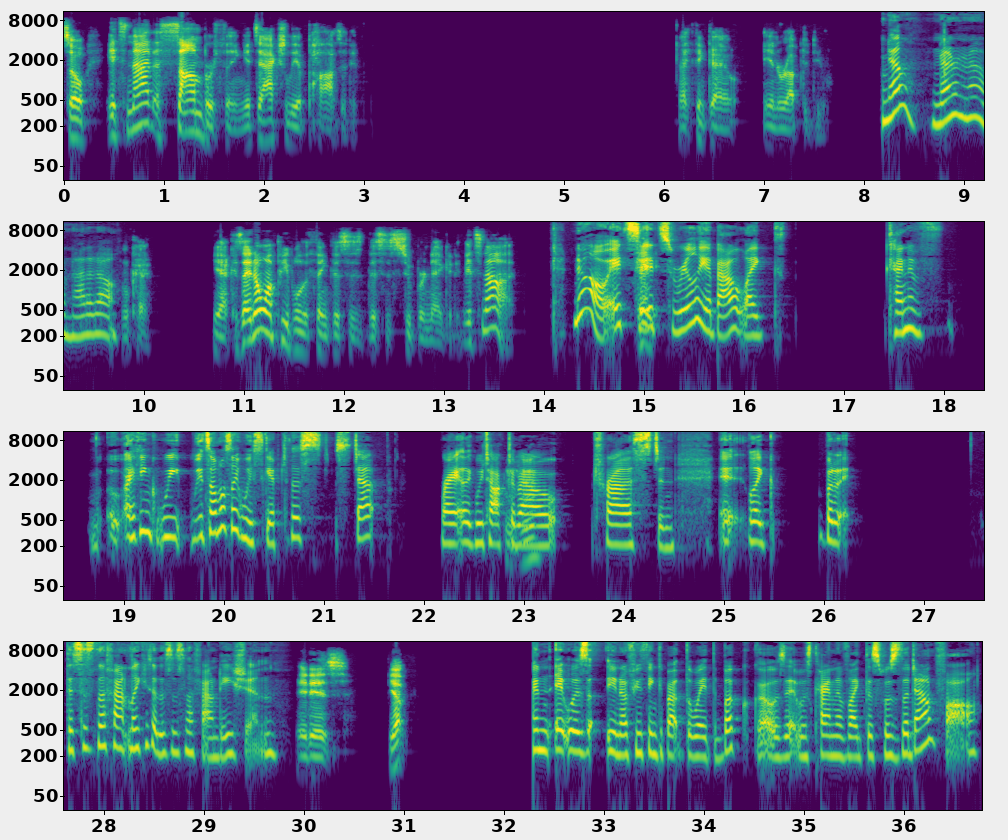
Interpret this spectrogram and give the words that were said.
So it's not a somber thing, it's actually a positive. I think I interrupted you. No, no, no, no, not at all. Okay. Yeah, because I don't want people to think this is this is super negative. It's not. No, it's hey. it's really about like kind of I think we it's almost like we skipped this step, right? Like we talked mm-hmm. about trust and it like but it, this is the found like you said this is the foundation it is yep and it was you know if you think about the way the book goes it was kind of like this was the downfall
